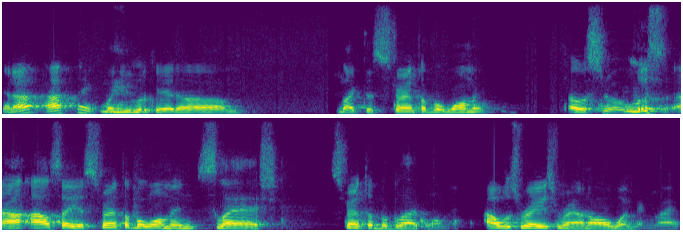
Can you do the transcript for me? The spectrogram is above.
And I, I think when you look at um, like the strength of a woman, oh, listen, I'll say a strength of a woman slash strength of a black woman. I was raised around all women, right?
